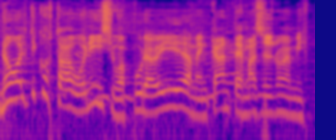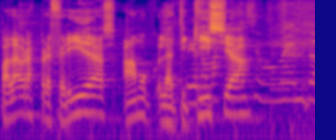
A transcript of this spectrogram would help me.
No, el tico estaba buenísimo, es pura vida, me encanta, es más, es una de mis palabras preferidas, amo la tiquicia. en ese momento.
